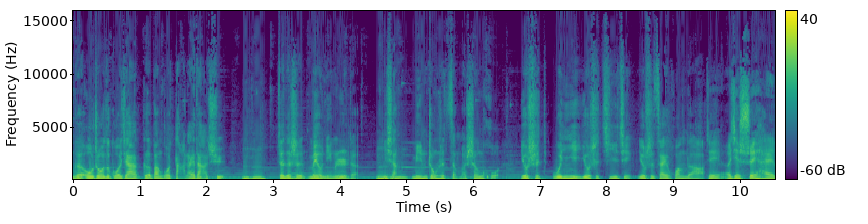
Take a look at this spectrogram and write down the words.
个欧洲的国家各邦国打来打去，嗯哼，真的是没有宁日的。你想民众是怎么生活？又是瘟疫，又是饥馑，又是灾荒的啊！对，而且税还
